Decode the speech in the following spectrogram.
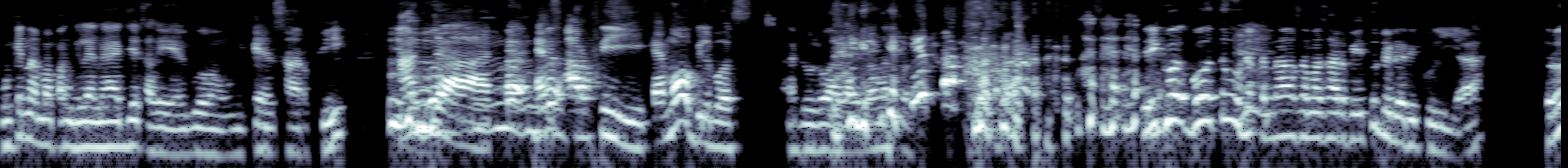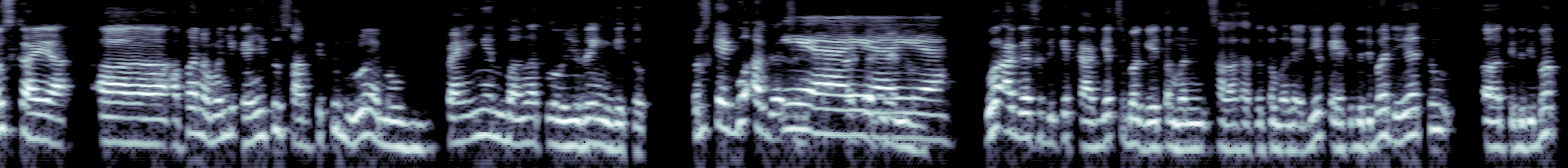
mungkin nama panggilan aja kali ya gue kayak Sarvi. Anda SRV kayak mobil bos. Aduh lu alay banget jadi gue gue tuh udah kenal sama Sarvi itu udah dari kuliah. Terus kayak uh, apa namanya kayaknya tuh Sarvi tuh dulu emang pengen banget lawyering gitu. Terus kayak gue agak sedikit yeah, yeah, yeah. gue agak sedikit kaget sebagai teman salah satu temannya dia kayak tiba-tiba dia tuh uh, tiba-tiba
